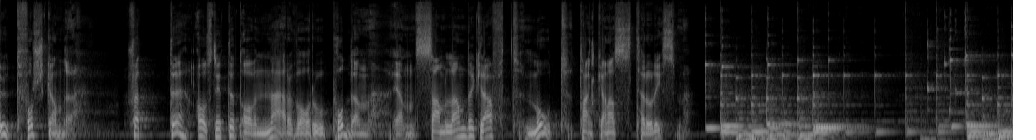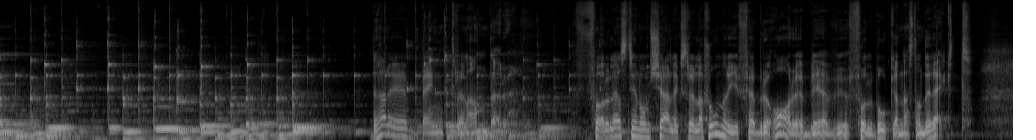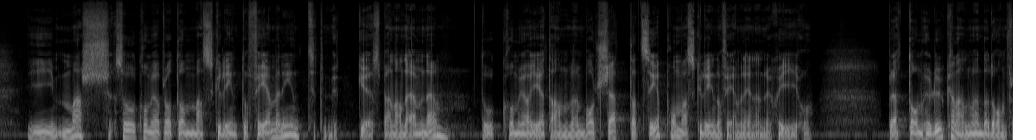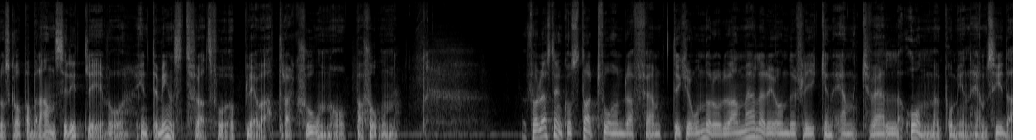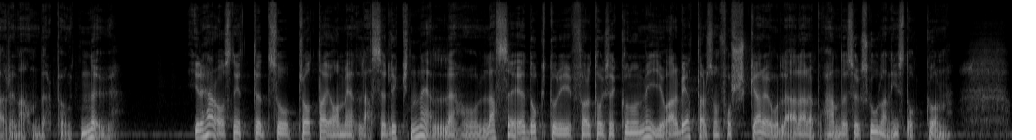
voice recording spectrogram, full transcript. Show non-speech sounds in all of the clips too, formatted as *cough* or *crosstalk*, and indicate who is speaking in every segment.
Speaker 1: Utforskande. Sjätte avsnittet av Närvaropodden. En samlande kraft mot tankarnas terrorism. Det här är Bengt Renander. Föreläsningen om kärleksrelationer i februari blev fullbokad nästan direkt. I mars så kommer jag att prata om maskulint och feminint. Ett mycket spännande ämne. Då kommer jag ge ett användbart sätt att se på maskulin och feminin energi. Och berätta om hur du kan använda dem för att skapa balans i ditt liv. Och inte minst för att få uppleva attraktion och passion. Föreläsningen kostar 250 kronor och du anmäler dig under fliken en kväll om på min hemsida renander.nu. I det här avsnittet så pratar jag med Lasse Lycknell och Lasse är doktor i företagsekonomi och arbetar som forskare och lärare på Handelshögskolan i Stockholm.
